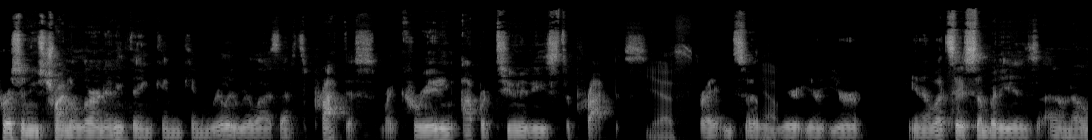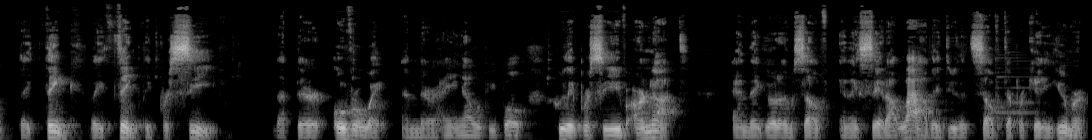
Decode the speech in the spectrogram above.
person who's trying to learn anything can can really realize that it's practice, right? Creating opportunities to practice. Yes. Right. And so you're you're you're you know, let's say somebody is, I don't know, they think, they think, they perceive that they're overweight and they're hanging out with people who they perceive are not. And they go to themselves and they say it out loud. They do that self deprecating humor.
